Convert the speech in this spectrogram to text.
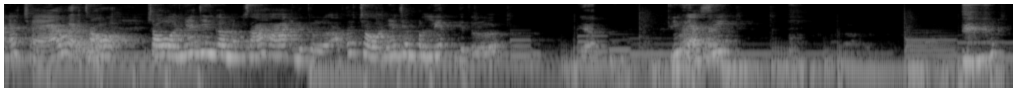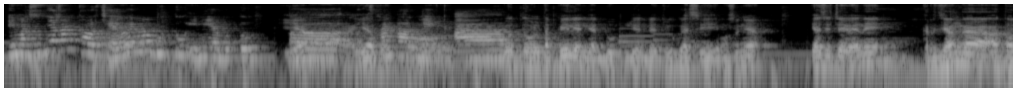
eh, cewek cowok cowoknya aja yang nggak mau usaha gitu loh, atau cowoknya aja yang pelit gitu loh. Ya Ini nggak gimana sih? Ya maksudnya kan kalau cewek mah butuh ini ya butuh iya, misalkan alat betul. make up. Betul, tapi lihat-lihat lihat-lihat juga sih. Maksudnya ya si cewek ini kerja nggak atau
